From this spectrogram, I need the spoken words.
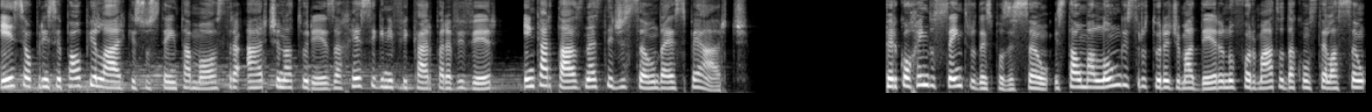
Esse é o principal pilar que sustenta a mostra Arte e Natureza Ressignificar para Viver, em cartaz nesta edição da SP Arte. Percorrendo o centro da exposição está uma longa estrutura de madeira no formato da constelação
